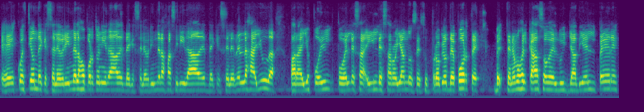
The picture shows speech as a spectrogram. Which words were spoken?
es cuestión de que se le brinden las oportunidades, de que se le brinden las facilidades, de que se le den las ayudas para ellos poder, poder ir desarrollándose sus propios deportes. Tenemos el caso de Luis Yadiel Pérez,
